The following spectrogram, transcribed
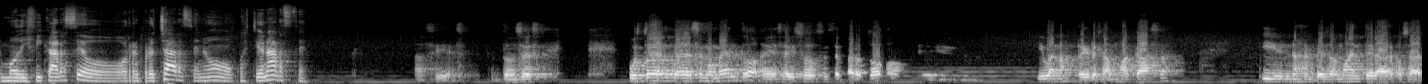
modificarse o reprocharse, ¿no? o cuestionarse. Así es. Entonces, justo después de ese momento eh, se hizo, se separó todo eh, y bueno, regresamos a casa y nos empezamos a enterar, o sea,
